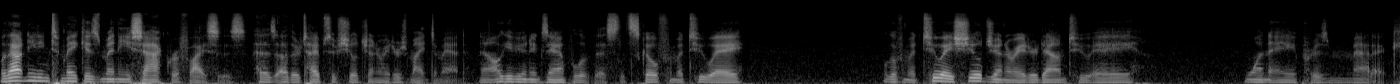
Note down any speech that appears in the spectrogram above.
without needing to make as many sacrifices as other types of shield generators might demand. Now I'll give you an example of this. Let's go from a 2A we'll go from a 2A shield generator down to a 1A prismatic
